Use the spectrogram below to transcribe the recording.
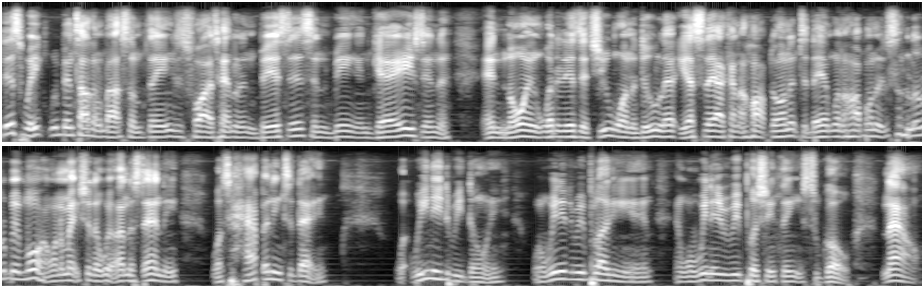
this week we've been talking about some things as far as handling business and being engaged and and knowing what it is that you want to do. Yesterday I kind of harped on it. Today I'm going to harp on it just a little bit more. I want to make sure that we're understanding what's happening today, what we need to be doing, when we need to be plugging in, and when we need to be pushing things to go. Now,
